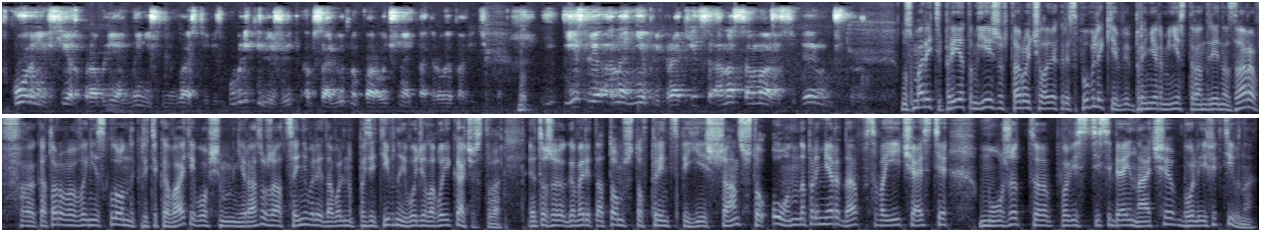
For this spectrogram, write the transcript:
В корне всех проблем нынешней власти республики лежит абсолютно порочная кадровая политика. Ну. Если она не прекратится, она сама же себя и уничтожит. Ну, смотрите, при этом есть же второй человек республики, премьер-министр Андрей Назаров, э, которого вы не склонны критиковать, и, в общем, не раз уже оценивали довольно позитивно его деловые качества. Это же говорит о том, что, в принципе, есть шанс, что он, например, да, в своей части может э, повести себя иначе, более эффективно.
